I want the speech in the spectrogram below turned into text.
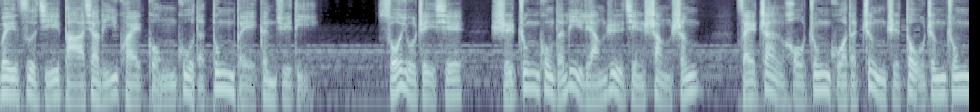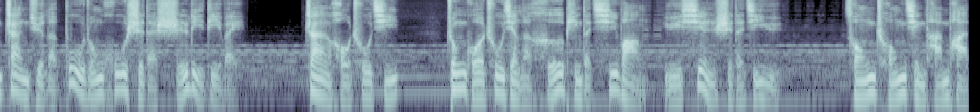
为自己打下了一块巩固的东北根据地。所有这些使中共的力量日渐上升，在战后中国的政治斗争中占据了不容忽视的实力地位。战后初期，中国出现了和平的期望与现实的机遇，从重庆谈判、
